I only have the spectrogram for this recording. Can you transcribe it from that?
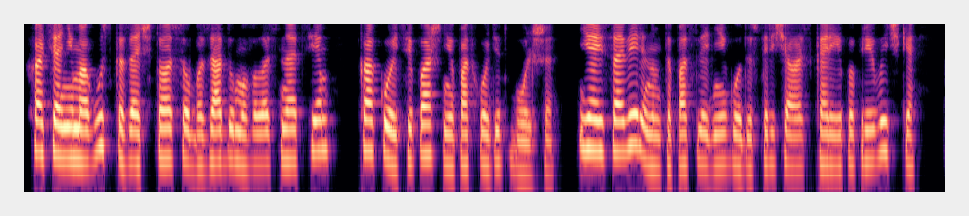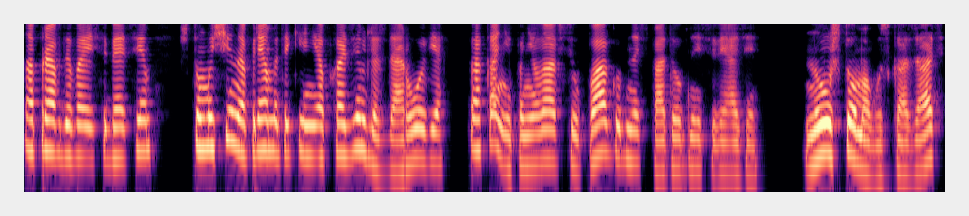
Хотя не могу сказать, что особо задумывалась над тем, какой типаж мне подходит больше. Я и с Авериным-то последние годы встречалась скорее по привычке, оправдывая себя тем, что мужчина прямо-таки необходим для здоровья, пока не поняла всю пагубность подобной связи. «Ну, что могу сказать?»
